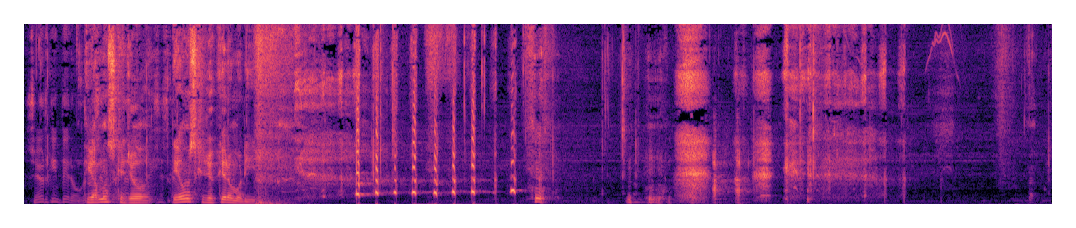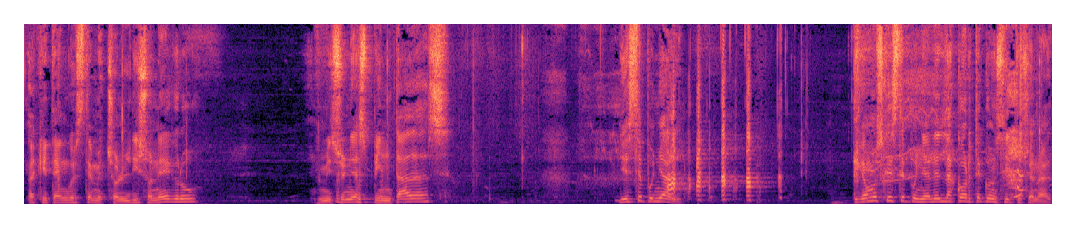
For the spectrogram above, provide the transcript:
Señor Quintero, digamos que yo, digamos que yo quiero morir. Aquí tengo este mechón liso negro, mis uñas pintadas y este puñal. Digamos que este puñal es la Corte Constitucional.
